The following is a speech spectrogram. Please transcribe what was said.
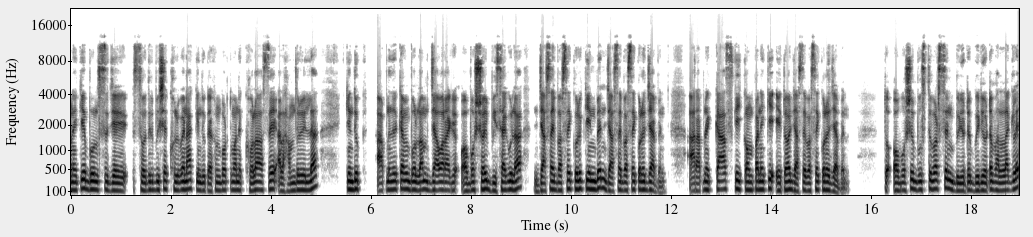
অনেকে বলছে যে সৌদির ভিসা খুলবে না, কিন্তু এখন বর্তমানে খোলা আছে, আলহামদুলিল্লাহ। কিন্তু আপনাদেরকে আমি বললাম, যাওয়ার আগে অবশ্যই ভিসাগুলা যাচাই বাছাই করে কিনবেন, যাচাই বাছাই করে যাবেন। আর আপনার কাজ কি, কোম্পানি কি, এটাও যাচাই বাছাই করে যাবেন। তো অবশ্যই বুঝতে পারছেন ভিডিওটা ভিডিওটা ভালো লাগলে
